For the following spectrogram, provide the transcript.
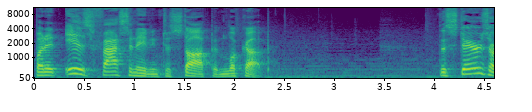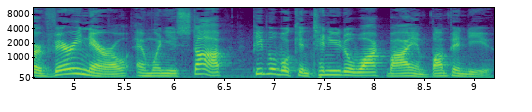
but it is fascinating to stop and look up. The stairs are very narrow, and when you stop, people will continue to walk by and bump into you.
